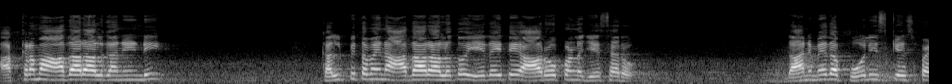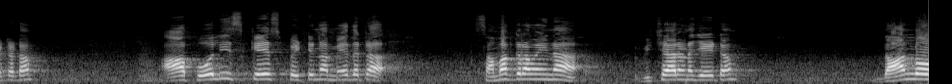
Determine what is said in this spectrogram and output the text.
అక్రమ ఆధారాలు కానివ్వండి కల్పితమైన ఆధారాలతో ఏదైతే ఆరోపణలు చేశారో దాని మీద పోలీస్ కేసు పెట్టడం ఆ పోలీస్ కేసు పెట్టిన మీదట సమగ్రమైన విచారణ చేయటం దానిలో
